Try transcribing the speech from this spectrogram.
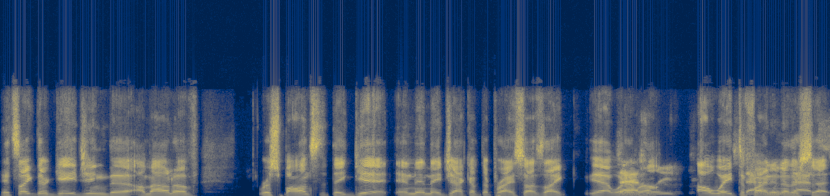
it's like they're gauging the amount of response that they get, and then they jack up the price. So I was like, "Yeah, whatever." Sadly, I'll, I'll, wait to sadly, find another set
